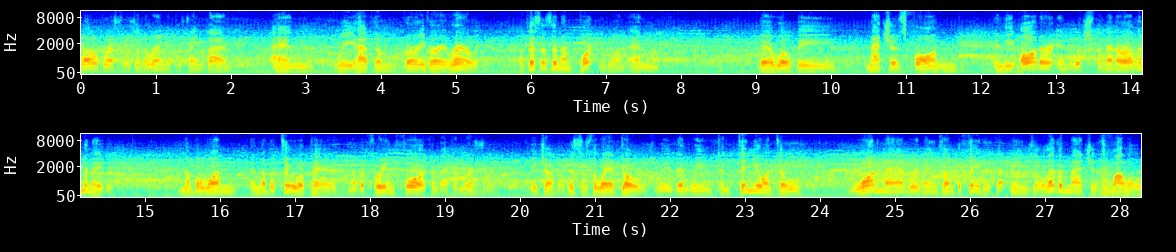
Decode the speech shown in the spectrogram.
12 wrestlers in the ring at the same time. And we have them very, very rarely. But this is an important one, and there will be matches formed in the order in which the men are eliminated. Number one and number two are paired. Number three and four come back and wrestle each other. This is the way it goes. We Then we continue until one man remains undefeated. That means 11 matches follow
